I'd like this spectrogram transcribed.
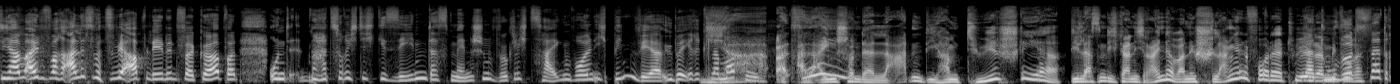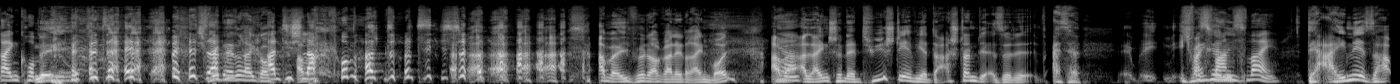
die haben einfach alles, was wir ablehnen, verkörpert. Und man hat so richtig gesehen, dass Menschen wirklich zeigen wollen, ich bin wer über ihre Klamotten. Ja, allein schon der Laden, die haben Türsteher. Die lassen dich gar nicht rein. Da war eine Schlange vor der Tür. Ja, du würdest nicht reinkommen. Nee. ich würd nicht reinkommen. Anti-Schlachtkommando-T-Shirt. Aber ich würde auch gar nicht rein wollen. Aber Ja. allein schon der Türsteher, wie er da stand, also, also ich weiß Es ja waren nicht. zwei. Der eine sah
